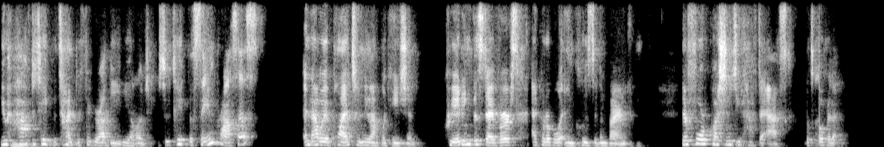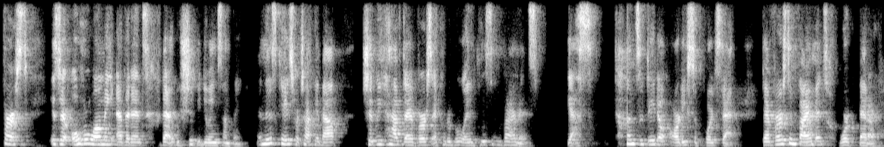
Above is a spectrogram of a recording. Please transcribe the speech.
You mm-hmm. have to take the time to figure out the etiology. So take the same process, and now we apply it to a new application, creating this diverse, equitable, and inclusive environment. There are four questions you have to ask. Let's go over that. First, is there overwhelming evidence that we should be doing something? In this case, we're talking about should we have diverse, equitable, and inclusive environments? Yes, tons of data already supports that. Diverse environments work better.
